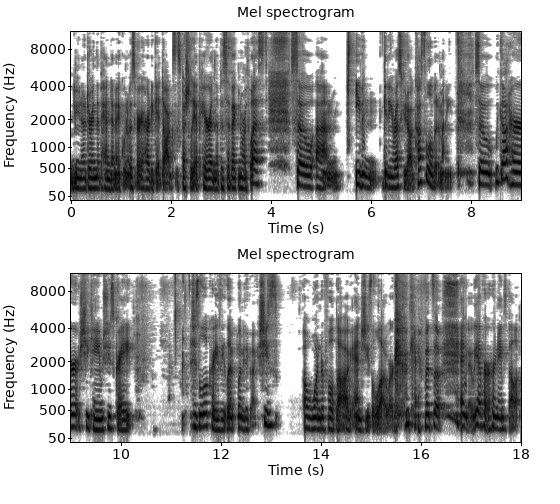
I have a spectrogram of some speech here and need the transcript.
you know, during the pandemic when it was very hard to get dogs, especially up here in the Pacific Northwest. So, um, even getting a rescue dog cost a little bit of money. So we got her. She came. She's great. She's a little crazy. Let, let me think about it. She's a wonderful dog and she's a lot of work. okay. But so anyway, we have her. Her name's Bella.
